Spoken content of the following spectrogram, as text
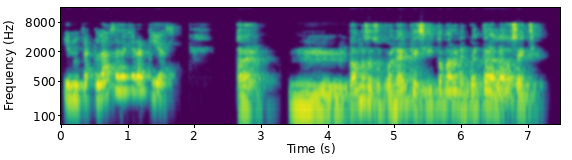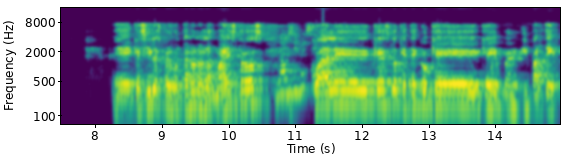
y en otra clase de jerarquías. A ver, mm, vamos a suponer que sí tomaron en cuenta la docencia. Eh, que sí les preguntaron a los maestros cuál qué es lo que tengo que, impartir.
